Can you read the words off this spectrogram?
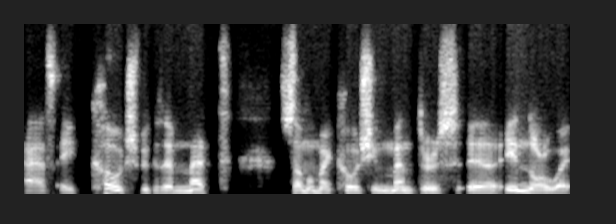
as a coach because I met some of my coaching mentors uh, in Norway.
